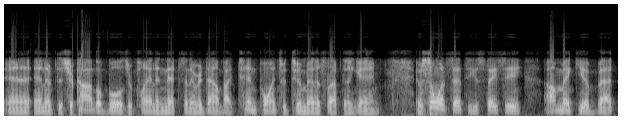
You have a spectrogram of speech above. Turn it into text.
and, and if the Chicago Bulls were playing the Knicks and they were down by ten points with two minutes left in the game, if someone said to you, Stacy, I'll make you a bet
